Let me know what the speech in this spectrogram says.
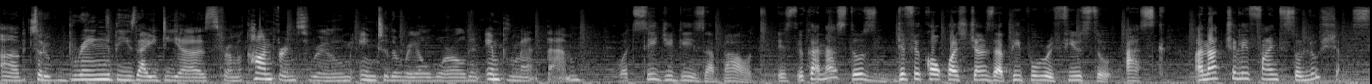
of sort of bring these ideas from a conference room into the real world and implement them. What CGD is about is you can ask those difficult questions that people refuse to ask and actually find solutions.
